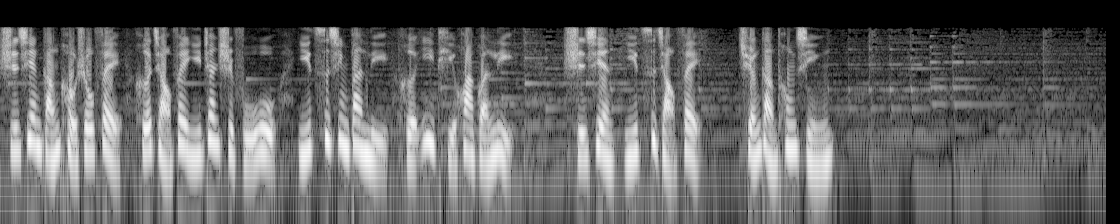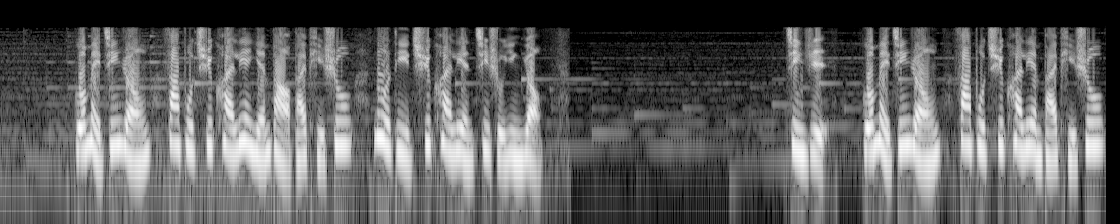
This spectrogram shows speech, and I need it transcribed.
实现港口收费和缴费一站式服务一次性办理和一体化管理，实现一次缴费全港通行。国美金融发布区块链研保白皮书，落地区块链技术应用。近日，国美金融发布区块链白皮书、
